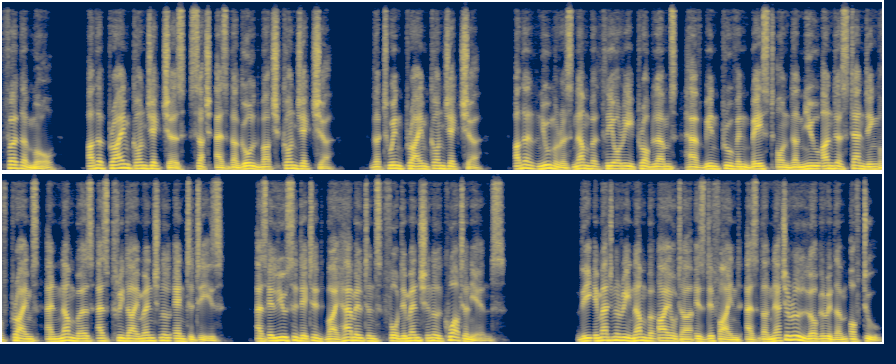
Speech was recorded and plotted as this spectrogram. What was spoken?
Furthermore, other prime conjectures such as the Goldbach conjecture, the twin prime conjecture, other numerous number theory problems have been proven based on the new understanding of primes and numbers as three-dimensional entities, as elucidated by Hamilton's four-dimensional quaternions. The imaginary number iota is defined as the natural logarithm of 2.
